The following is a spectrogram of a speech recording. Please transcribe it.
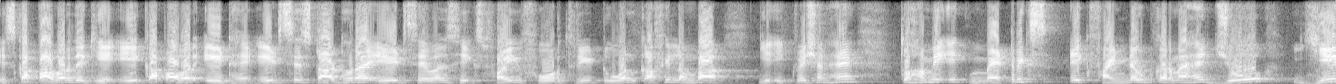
इसका पावर देखिए ए का पावर एट है। एट से स्टार्ट हो रहा है 8 7 6 5 4 3 2 1 काफ़ी लंबा ये इक्वेशन है। तो हमें एक मैट्रिक्स एक फाइंड आउट करना है, जो ये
